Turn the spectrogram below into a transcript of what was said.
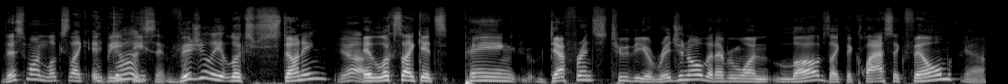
this one looks like it'd It be does. decent. Visually, it looks stunning. Yeah. It looks like it's paying deference to the original that everyone loves, like the classic film. Yeah.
